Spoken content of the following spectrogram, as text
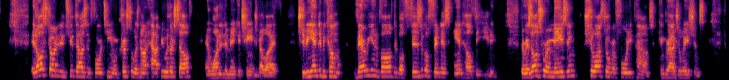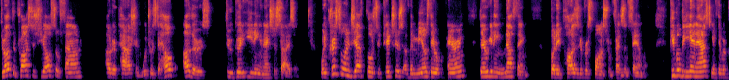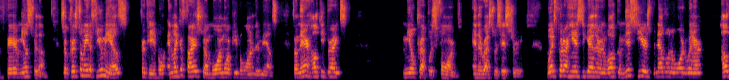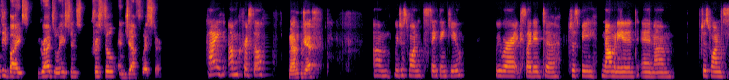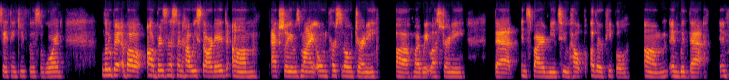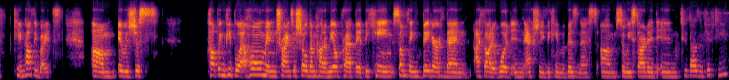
It all started in 2014 when Crystal was not happy with herself and wanted to make a change in her life. She began to become very involved in both physical fitness and healthy eating. The results were amazing. She lost over 40 pounds. Congratulations. Throughout the process, she also found out her passion, which was to help others through good eating and exercising. When Crystal and Jeff posted pictures of the meals they were preparing, they were getting nothing but a positive response from friends and family. People began asking if they would prepare meals for them. So Crystal made a few meals for people, and like a firestorm, more and more people wanted their meals. From there, Healthy Bites meal prep was formed, and the rest was history. Let's put our hands together and welcome this year's Benevolent Award winner, Healthy Bites. Congratulations, Crystal and Jeff Lister. Hi, I'm Crystal. And I'm Jeff. Um, we just wanted to say thank you. We were excited to just be nominated and um, just wanted to say thank you for this award. A little bit about our business and how we started. Um, actually, it was my own personal journey, uh, my weight loss journey, that inspired me to help other people. Um, and with that, and came Healthy Bites. Um, it was just helping people at home and trying to show them how to meal prep, it became something bigger than I thought it would and actually became a business. Um, so we started in 2015.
